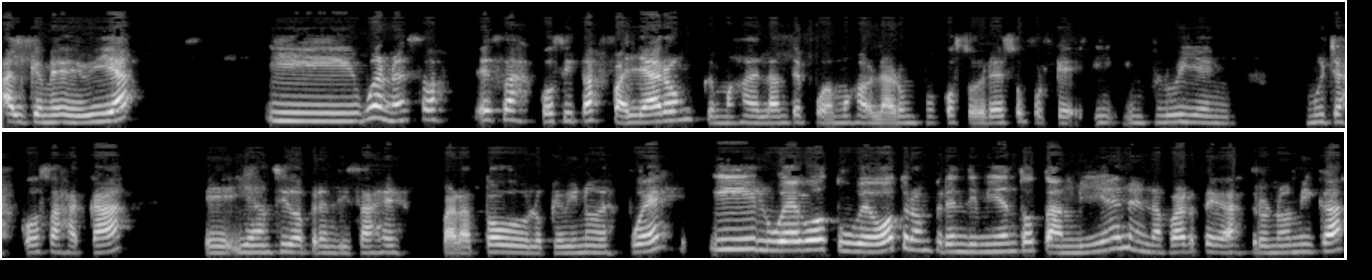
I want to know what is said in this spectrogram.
al, que, me debía. Y bueno, esos, esas cositas fallaron, que más adelante podemos hablar un poco sobre eso porque influyen muchas cosas acá eh, y han sido aprendizajes para todo lo que vino después. Y luego tuve otro emprendimiento también en la parte gastronómica,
